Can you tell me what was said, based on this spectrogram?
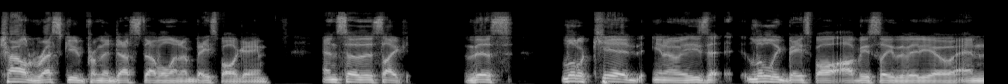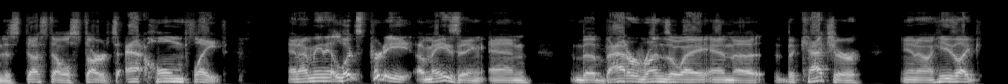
child rescued from the dust devil in a baseball game. And so this like this little kid, you know, he's at little league baseball, obviously the video, and this dust devil starts at home plate. And I mean, it looks pretty amazing. And the batter runs away, and the the catcher, you know, he's like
